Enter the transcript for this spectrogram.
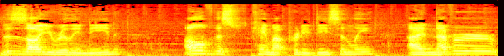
This is all you really need. All of this came up pretty decently. I never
